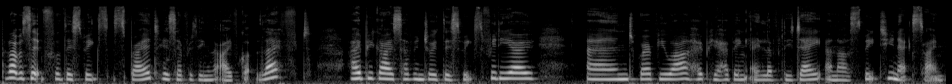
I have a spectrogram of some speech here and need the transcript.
But that was it for this week's spread. Here's everything that I've got left. I hope you guys have enjoyed this week's video and wherever you are, I hope you're having a lovely day and I'll speak to you next time.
